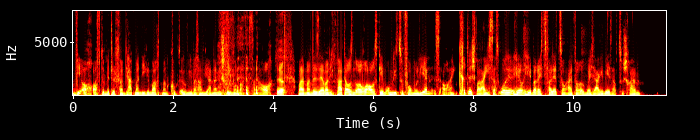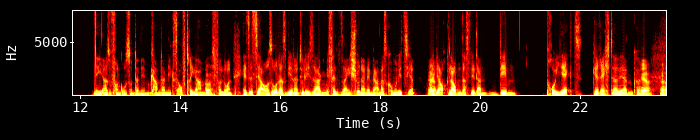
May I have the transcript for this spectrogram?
wie auch auf dem Mittelstand, wie hat man die gemacht? Man guckt irgendwie, was haben die anderen geschrieben und macht das dann auch, ja. weil man will selber nicht ein paar tausend Euro ausgeben, um die zu formulieren. Ist auch ein kritisch, weil eigentlich ist das Urheberrechtsverletzung, einfach irgendwelche AGBs abzuschreiben. Nee, also von Großunternehmen kam da nichts, Aufträge haben wir ja. nicht verloren. Jetzt ist ja auch so, dass wir natürlich sagen, wir fänden es eigentlich schöner, wenn wir anders kommunizieren, weil ja. wir auch glauben, dass wir dann dem Projekt gerechter werden können. Ja, ja.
